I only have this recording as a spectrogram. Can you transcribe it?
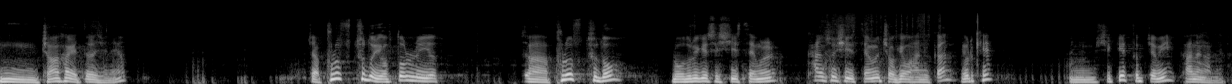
음, 정확하게 떨어지네요. 자, 플러스2도 옆돌리, 아, 플러스2도 로드리게스 시스템을, 칸수 시스템을 적용하니까 이렇게 음, 쉽게 득점이 가능합니다.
